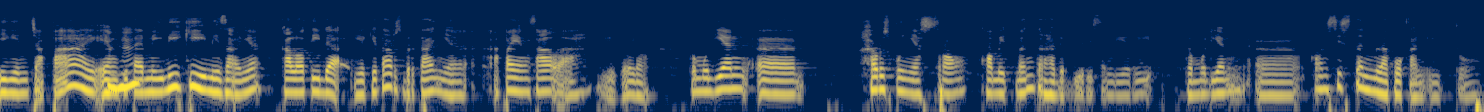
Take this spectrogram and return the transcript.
ingin capai, yang Mhm. kita miliki misalnya. Kalau tidak, ya kita harus bertanya apa yang salah gitu loh. Kemudian eh, harus punya strong komitmen terhadap diri sendiri. Kemudian eh, konsisten melakukan itu.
